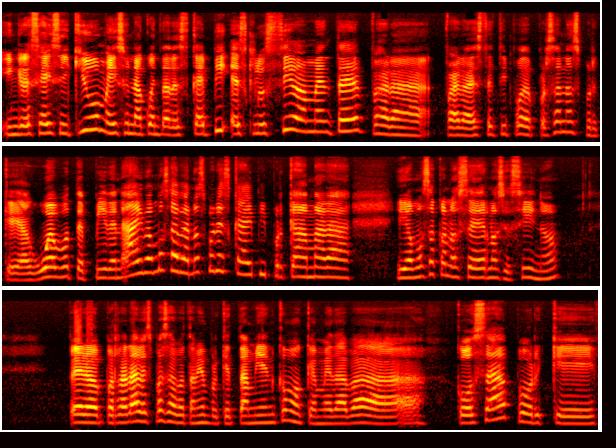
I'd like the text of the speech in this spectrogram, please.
ingresé a ICQ, me hice una cuenta de Skype exclusivamente para, para este tipo de personas porque a huevo te piden, ay, vamos a vernos por Skype y por cámara y vamos a conocernos y así, ¿no? Pero pues rara vez pasaba también porque también como que me daba cosa porque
